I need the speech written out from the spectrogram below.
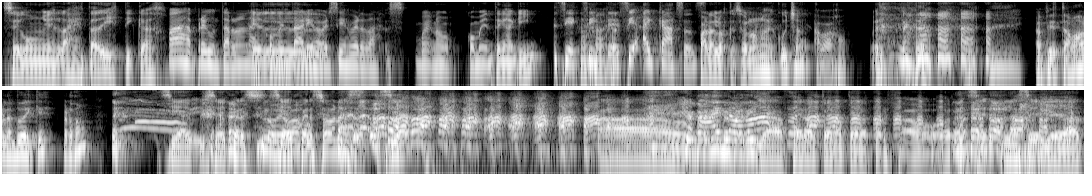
según es- las estadísticas, Vas a preguntarlo en los El- comentarios a ver si es verdad. bueno, comenten aquí. Si existe, si hay casos. Para los que solo nos escuchan, abajo. ¿Estamos hablando de qué? Perdón. Si hay, si hay, de si hay personas... si hay- Ah, Me perdí, me perdí. Ya, pero, pero, pero, por favor, la, ser- la seriedad.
